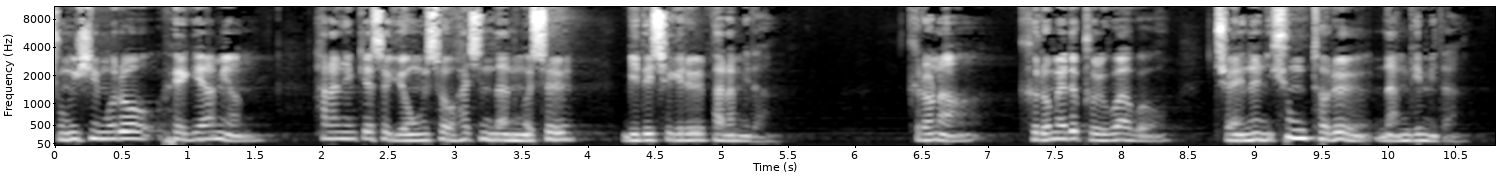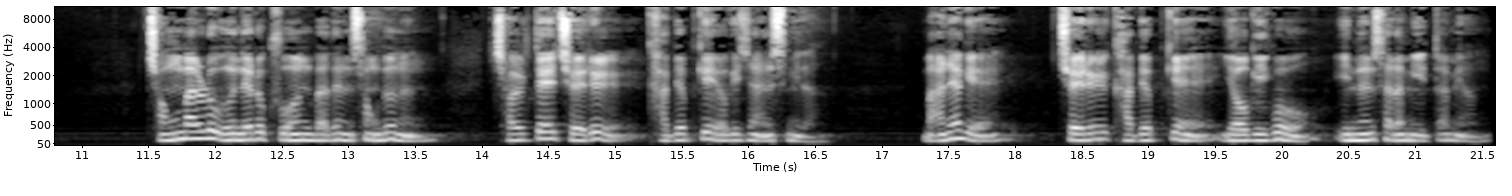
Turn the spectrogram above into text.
중심으로 회개하면 하나님께서 용서하신다는 것을 믿으시기를 바랍니다. 그러나 그럼에도 불구하고 죄는 흉터를 남깁니다. 정말로 은혜로 구원받은 성도는 절대 죄를 가볍게 여기지 않습니다. 만약에 죄를 가볍게 여기고 있는 사람이 있다면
